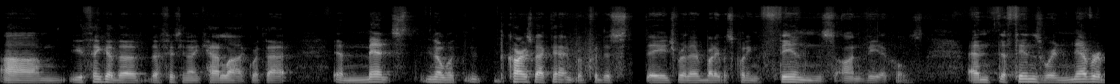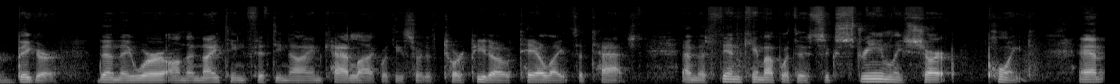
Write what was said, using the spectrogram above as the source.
Um, you think of the the '59 Cadillac with that immense, you know, with the cars back then, but for this stage where everybody was putting fins on vehicles, and the fins were never bigger than they were on the 1959 Cadillac with these sort of torpedo taillights attached. And the fin came up with this extremely sharp point. And,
